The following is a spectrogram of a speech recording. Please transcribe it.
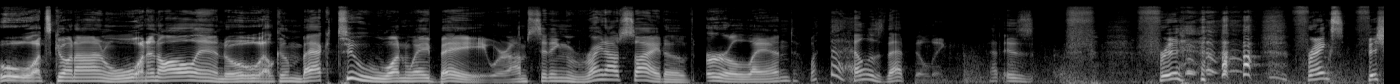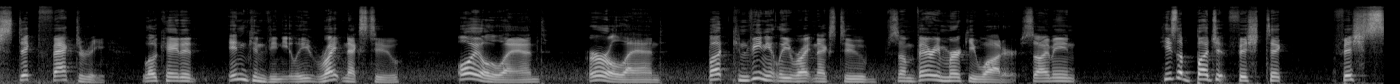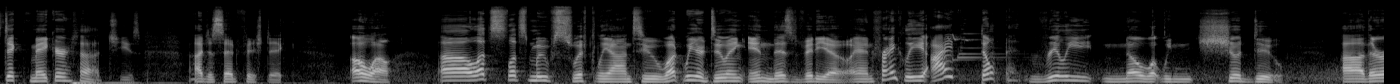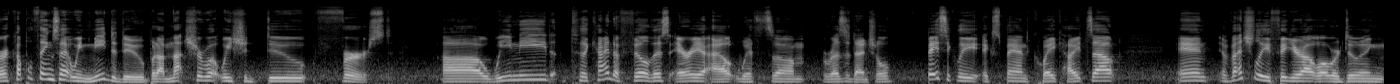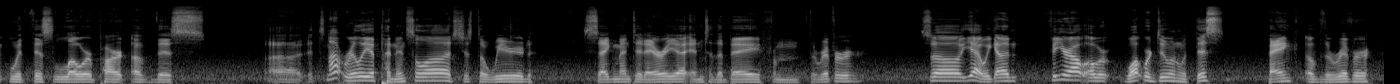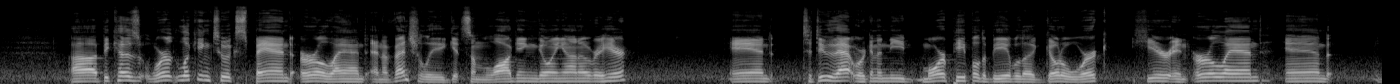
What's going on, one and all, and welcome back to One Way Bay, where I'm sitting right outside of Earl Land. What the hell is that building? That is Fri Frank's Fish Stick Factory, located inconveniently right next to Oil Land, Earlland, but conveniently right next to some very murky water. So I mean, he's a budget fish stick fish stick maker. Ah, jeez. I just said fish dick. Oh well. Uh, let's let's move swiftly on to what we are doing in this video. And frankly, I don't really know what we should do. Uh, there are a couple things that we need to do, but I'm not sure what we should do first. Uh, we need to kind of fill this area out with some residential, basically expand Quake Heights out, and eventually figure out what we're doing with this lower part of this uh, it's not really a peninsula, it's just a weird segmented area into the bay from the river. So yeah, we gotta figure out what we're, what we're doing with this bank of the river. Uh, because we're looking to expand Earlland and eventually get some logging going on over here. And to do that, we're going to need more people to be able to go to work here in Earlland, and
